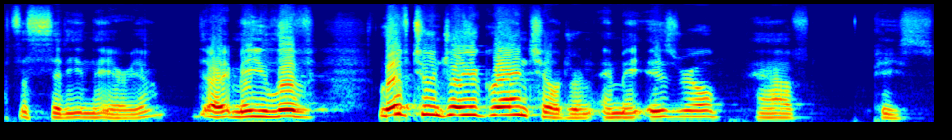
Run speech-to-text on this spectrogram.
That's the city in the area. May you live, live to enjoy your grandchildren, and may Israel have peace.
